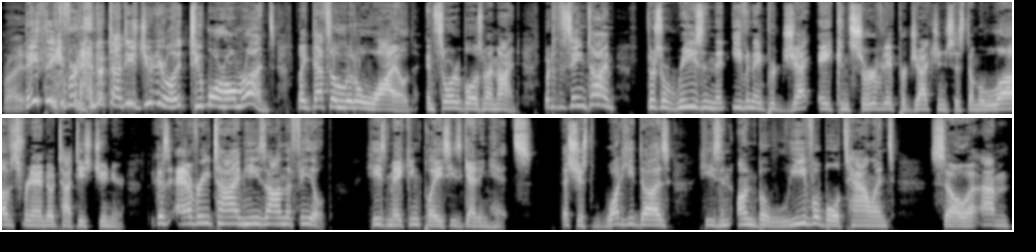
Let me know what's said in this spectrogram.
right. They think Fernando Tatis Jr. will hit two more home runs. Like that's a little wild and sort of blows my mind. But at the same time, there's a reason that even a project a conservative projection system loves Fernando Tatis Jr. because every time he's on the field, he's making plays, he's getting hits. That's just what he does. He's an unbelievable talent. So I'm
